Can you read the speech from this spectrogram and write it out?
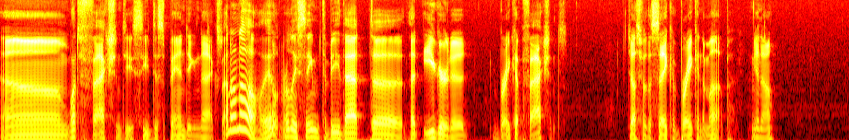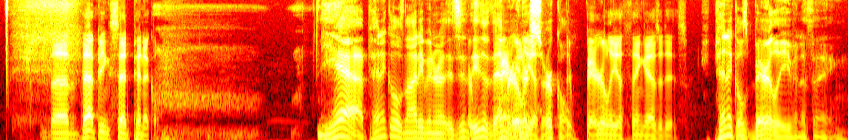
Um, what faction do you see disbanding next? I don't know. They don't really seem to be that uh, that eager to break up factions, just for the sake of breaking them up. You know. Uh, that being said, Pinnacle. Yeah, Pinnacle's not even. re- Is it They're either them or Inner a- Circle? They're barely a thing as it is. Pinnacle's barely even a thing.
